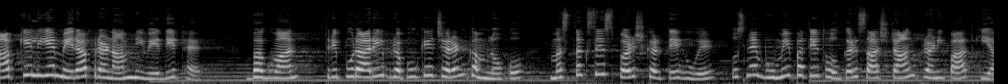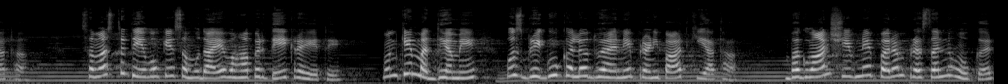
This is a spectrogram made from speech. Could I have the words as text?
आपके लिए मेरा प्रणाम निवेदित है। भगवान त्रिपुरारी प्रभु के चरण कमलों को मस्तक से स्पर्श करते हुए उसने भूमि पतित होकर साष्टांग प्रणिपात किया था। समस्त देवों के समुदाय वहाँ पर देख रहे थे। उनके मध्य में उस भृगु कलोध्वय ने प्रणिपात किया था। भगवान शिव ने परम प्रसन्न होकर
